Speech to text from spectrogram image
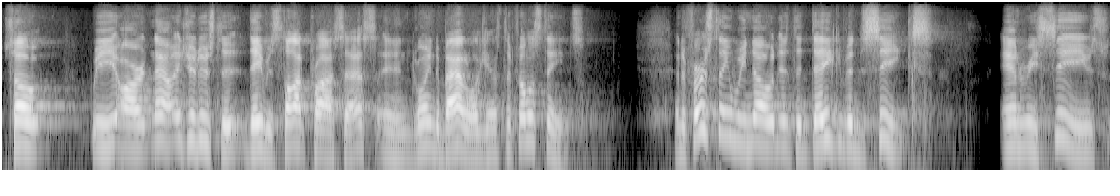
So we are now introduced to David's thought process in going to battle against the Philistines. And the first thing we note is that David seeks and receives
